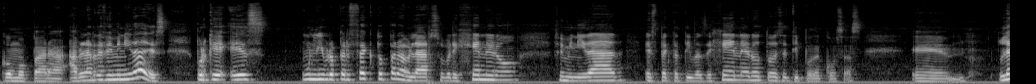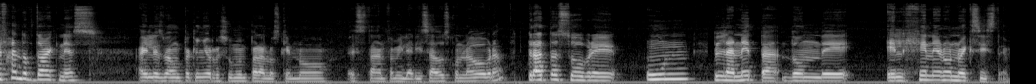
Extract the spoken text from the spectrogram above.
como para hablar de feminidades, porque es un libro perfecto para hablar sobre género, feminidad, expectativas de género, todo ese tipo de cosas. Em, Left Hand of Darkness, ahí les va un pequeño resumen para los que no están familiarizados con la obra. Trata sobre un planeta donde el género no existe.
